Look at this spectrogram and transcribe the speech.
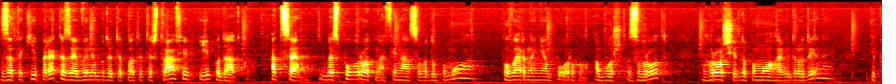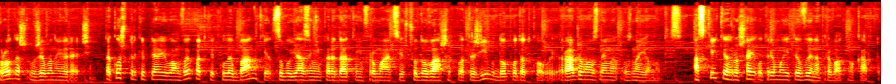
За такі перекази ви не будете платити штрафів і податку. А це безповоротна фінансова допомога, повернення боргу або ж зворот, гроші допомога від родини. І продаж вживаної речі. Також прикріпляю вам випадки, коли банки зобов'язані передати інформацію щодо ваших платежів до податкової. Раджу вам з ними ознайомитись. А скільки грошей отримуєте ви на приватну карту?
